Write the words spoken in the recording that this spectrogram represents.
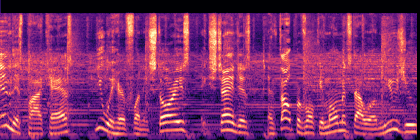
In this podcast, you will hear funny stories, exchanges, and thought provoking moments that will amuse you,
